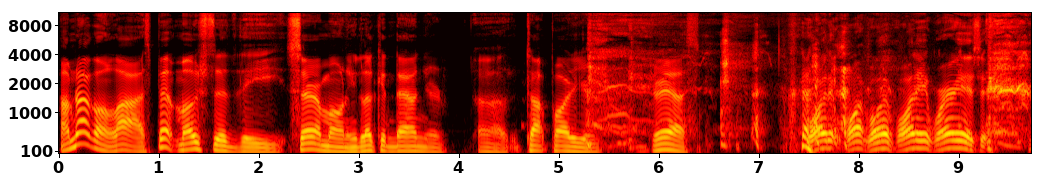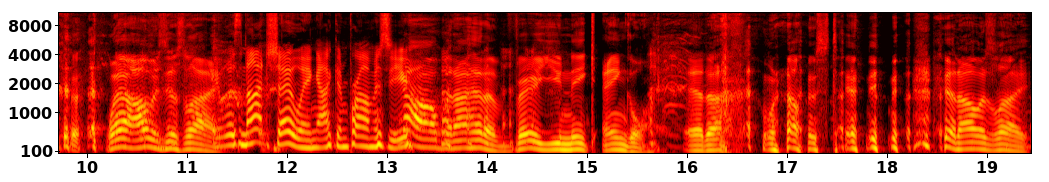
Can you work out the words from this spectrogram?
I'm not gonna lie, I spent most of the ceremony looking down your uh top part of your dress. What, what, what, what, where is it? Well, I was just like It was not showing, I can promise you. No, but I had a very unique angle at uh where I was standing, and I was like,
